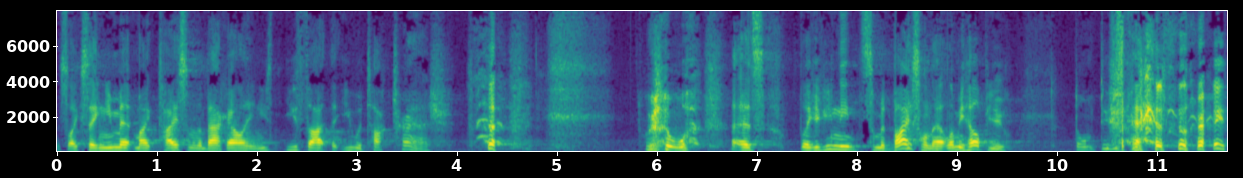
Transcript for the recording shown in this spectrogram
It's like saying you met Mike Tyson in the back alley and you, you thought that you would talk trash. As, like, if you need some advice on that, let me help you. Don't do that, right?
